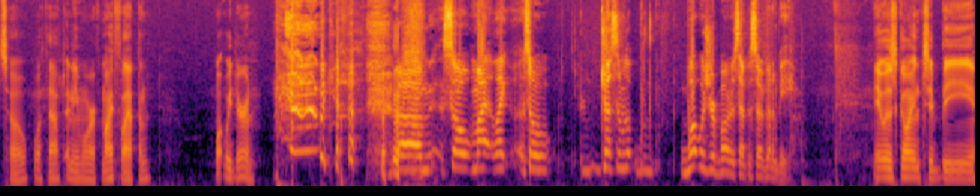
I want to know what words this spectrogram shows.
So without any more of my flapping, what we doing? um, So my like so Justin what was your bonus episode going to be? It was going to be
